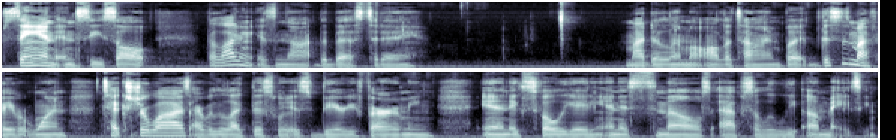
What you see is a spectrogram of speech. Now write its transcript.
Sand and Sea Salt. The lighting is not the best today. My dilemma all the time, but this is my favorite one. Texture-wise, I really like this one. It's very firming and exfoliating, and it smells absolutely amazing.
